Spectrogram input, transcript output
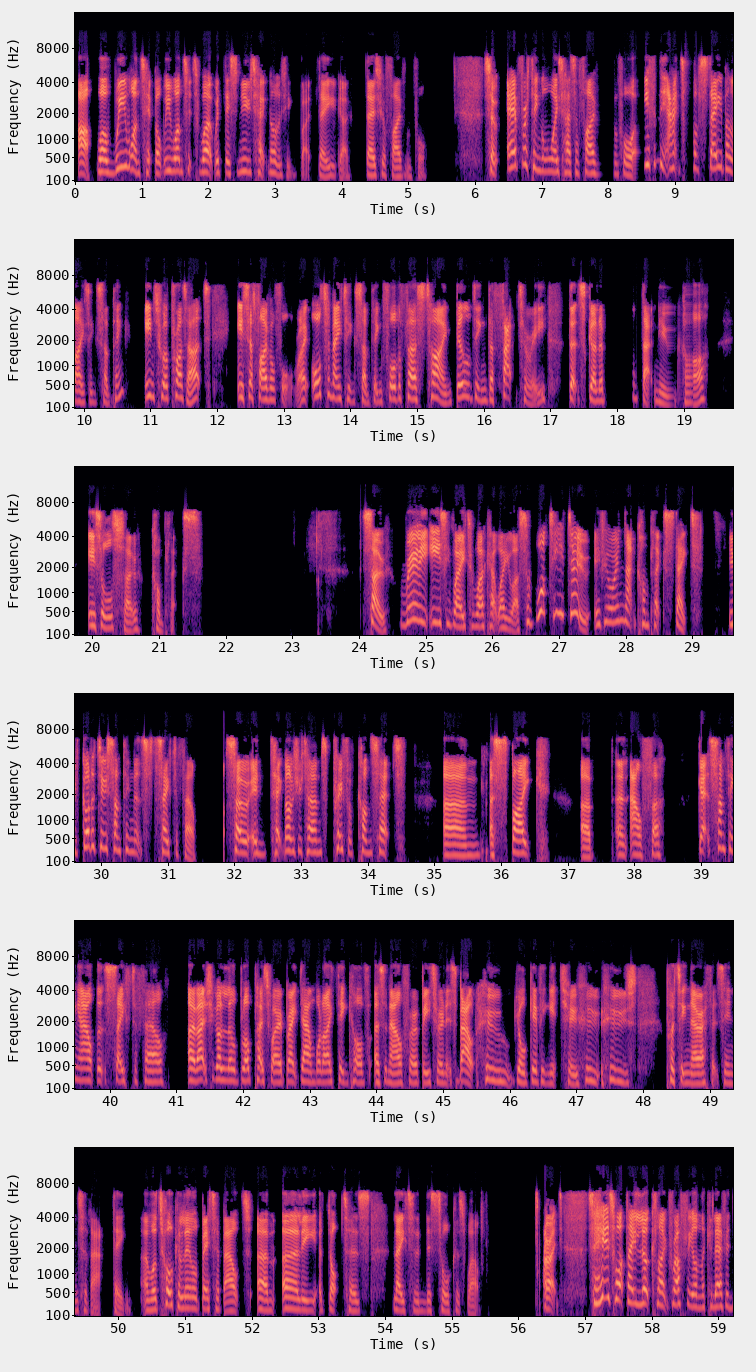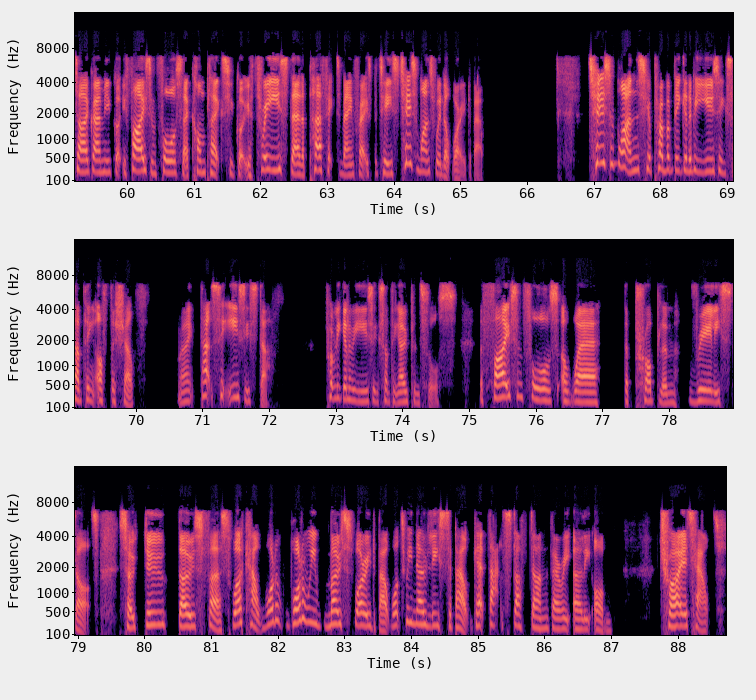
Ah, well, we want it, but we want it to work with this new technology. Right, there you go. There's your five and four. So everything always has a five four. Even the act of stabilizing something into a product is a five or four, right? Automating something for the first time, building the factory that's going to build that new car is also complex. So really easy way to work out where you are. So what do you do if you're in that complex state? You've got to do something that's safe to fail. So in technology terms, proof of concept, um, a spike, uh, an alpha, get something out that's safe to fail. I've actually got a little blog post where I break down what I think of as an alpha, a beta, and it's about who you're giving it to, who who's putting their efforts into that thing. And we'll talk a little bit about um, early adopters later in this talk as well. All right, so here's what they look like roughly on the Cynefin diagram. You've got your fives and fours, they're complex. You've got your threes, they're the perfect domain for expertise. Twos and ones we're not worried about. Twos and ones, you're probably going to be using something off the shelf, right? That's the easy stuff. Probably going to be using something open source. The fives and fours are where the problem really starts. So do those first. Work out what what are we most worried about? What do we know least about? Get that stuff done very early on. Try it out.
